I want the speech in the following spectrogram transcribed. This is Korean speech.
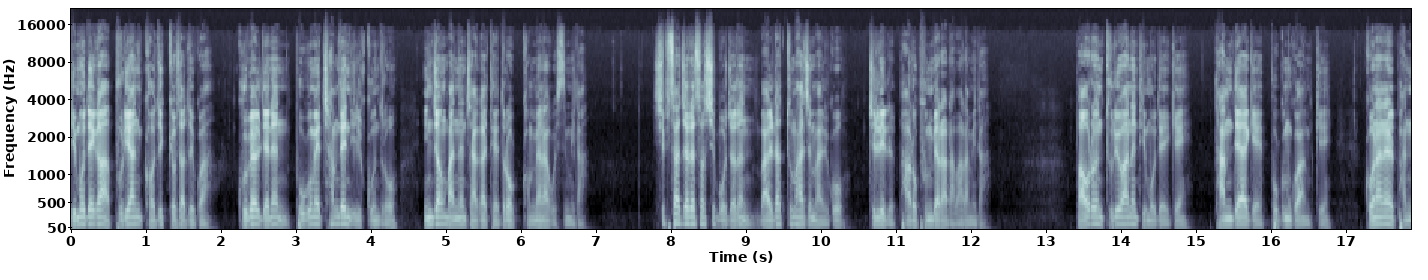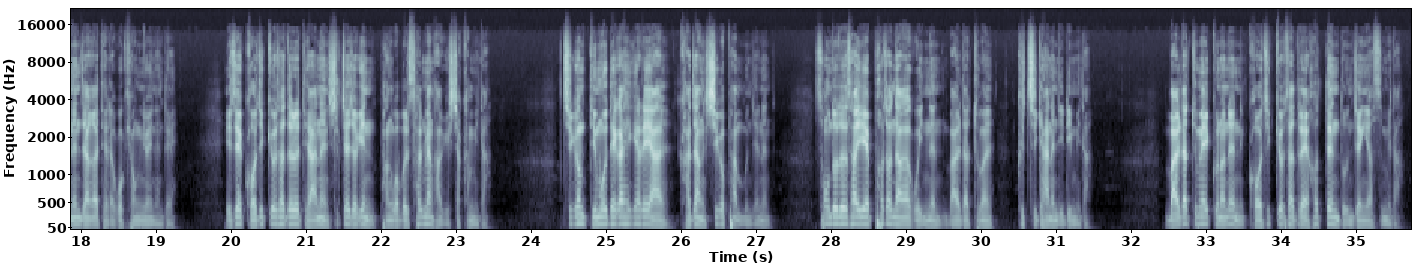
디모데가 불의한 거짓 교사들과 구별되는 복음에 참된 일꾼으로 인정받는 자가 되도록 권면하고 있습니다. 14절에서 15절은 말다툼하지 말고 진리를 바로 분별하라 말합니다. 바울은 두려워하는 디모데에게 담대하게 복음과 함께 고난을 받는 자가 되라고 격려했는데 이제 거짓 교사들을 대하는 실제적인 방법을 설명하기 시작합니다. 지금 디모데가 해결해야 할 가장 시급한 문제는 성도들 사이에 퍼져나가고 있는 말다툼을 그치게 하는 일입니다. 말다툼의 근원은 거짓 교사들의 헛된 논쟁이었습니다.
